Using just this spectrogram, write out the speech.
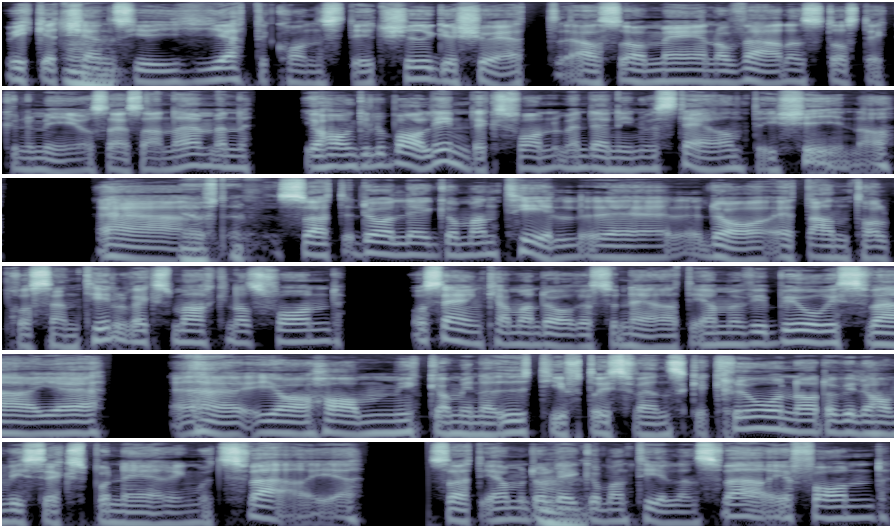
Vilket mm. känns ju jättekonstigt 2021, alltså med en av världens största ekonomier och säga så här, nej men jag har en global indexfond men den investerar inte i Kina. Eh, så att då lägger man till eh, då ett antal procent tillväxtmarknadsfond och sen kan man då resonera att ja men vi bor i Sverige, jag har mycket av mina utgifter i svenska kronor, då vill jag ha en viss exponering mot Sverige. Så att ja, men då mm. lägger man till en Sverigefond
